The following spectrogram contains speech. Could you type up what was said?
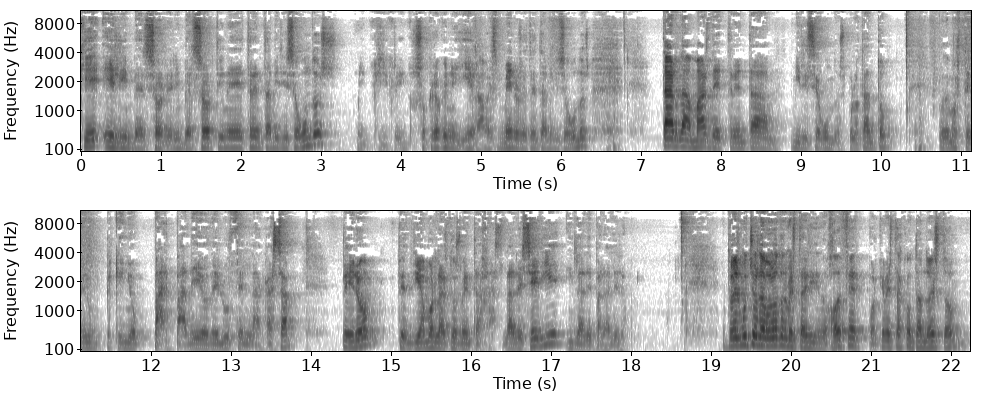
que el inversor. El inversor tiene 30 milisegundos, incluso creo que no llega, es menos de 30 milisegundos. Tarda más de 30 milisegundos, por lo tanto, podemos tener un pequeño parpadeo de luz en la casa, pero tendríamos las dos ventajas, la de serie y la de paralelo. Entonces muchos de vosotros me estáis diciendo, joder, ¿por qué me estás contando esto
